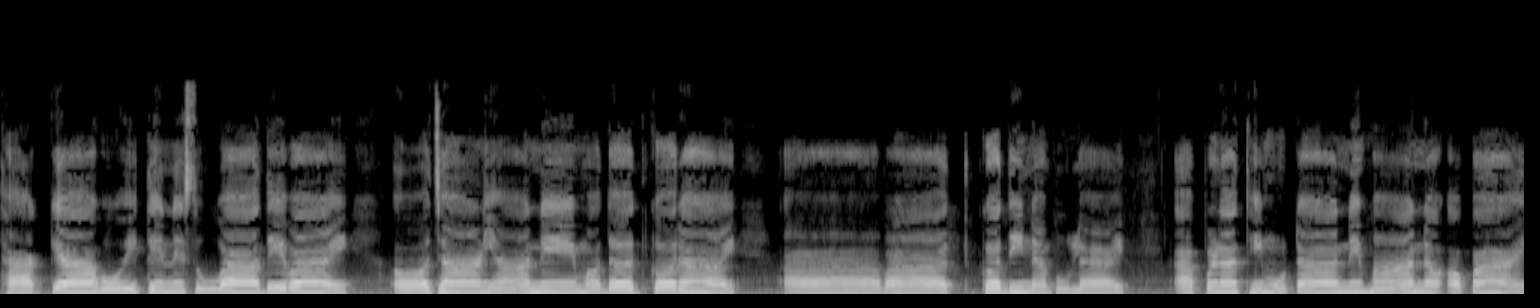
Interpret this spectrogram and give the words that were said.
થાક્યા હોય તેને સુવા દેવાય. અજાણ્યાને મદદ કરાય. કદી ના ભૂલાય. આપણાથી મોટાને માન અપાય.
